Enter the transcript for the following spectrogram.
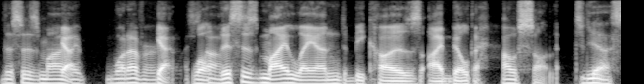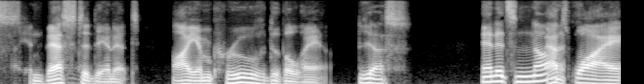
this is my Yeah. whatever. yeah well stuff. this is my land because i built a house on it Yes. invested in it i improved the land Yes. And it's not that's why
